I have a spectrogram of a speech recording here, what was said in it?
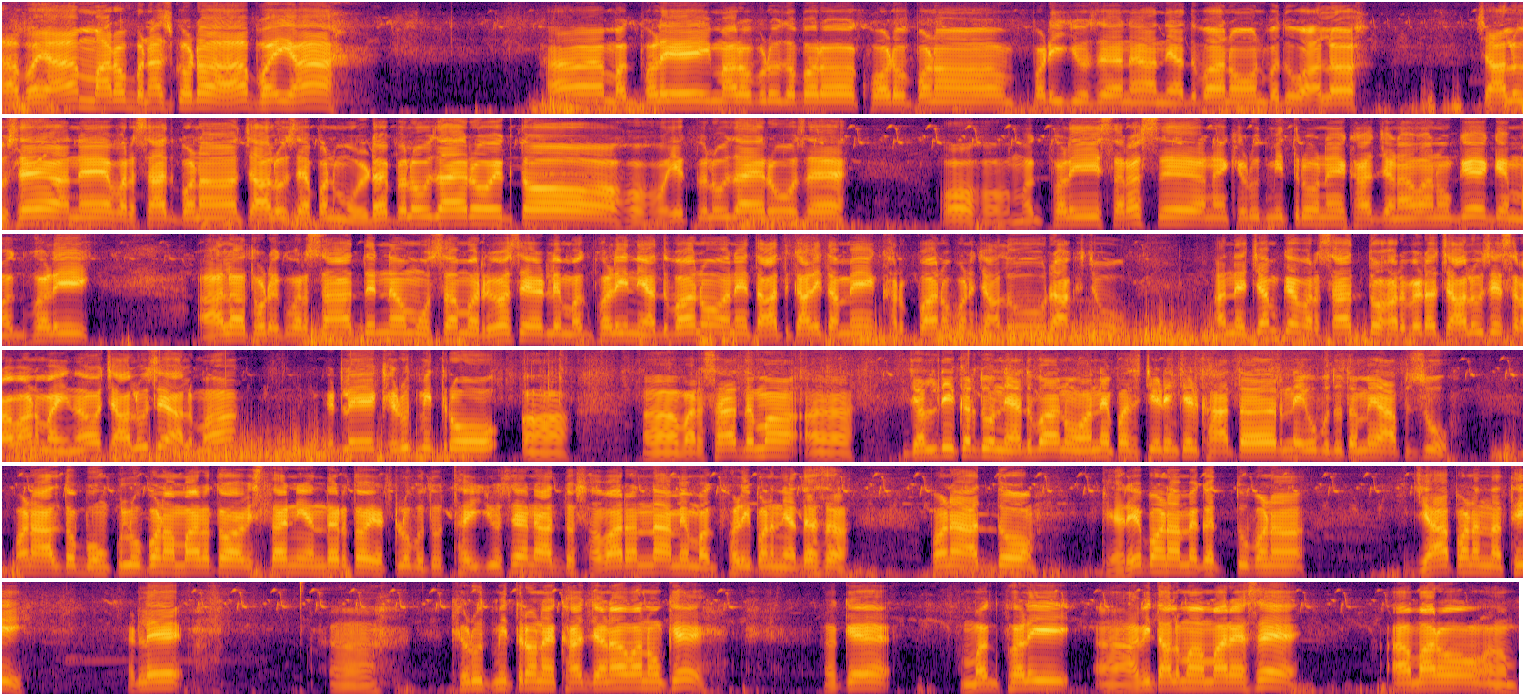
હા ભાઈ, હા, મારો બનાસકાંઠો, હા ભાઈ, હા. હા, મગફળી, મારો બધું જબર, ખોડ પણ પડી ગયું છે અને આ નેદવાનો બધું હાલ ચાલુ છે અને વરસાદ પણ ચાલુ છે, પણ મોઢે પેલો જાયરો એક તો ઓહો એક પેલું જાયરો છે. ઓહો, મગફળી સરસ છે અને ખેડૂત મિત્રોને ખાસ જણાવવાનું કે મગફળી હાલ થોડોક વરસાદનો મોસમ રહ્યો છે એટલે મગફળી નેદવાનો અને તાત્કાલિક તમે ખરપાનો પણ ચાલુ રાખજો. અને જેમ કે વરસાદ તો હરવેડા ચાલુ છે, શ્રાવણ મહિનો ચાલુ છે હાલમાં. એટલે ખેડૂત મિત્રો વરસાદમાં જલ્દી કરજો નેદવાનું અને પછી ચેડીને ચેડ ખાતર ને એવું બધું તમે આપજો. પણ હાલ તો બોંકલું પણ અમારા તો આ વિસ્તારની અંદર તો એટલું બધું થઈ ગયું છે અને આજ તો સવારના અમે મગફળી પણ નેદા છે. પણ આજ તો ઘરે પણ અમે ગત્તું પણ, જ્યાં પણ નથી. એટલે ખેડૂત મિત્રોને ખાસ જણાવવાનું કે કે મગફળી આવી તાલમાં અમારે છે. આ અમારો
